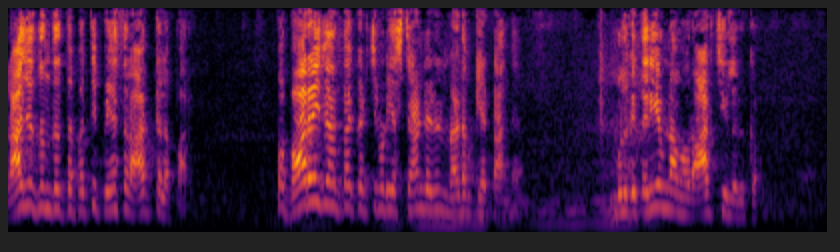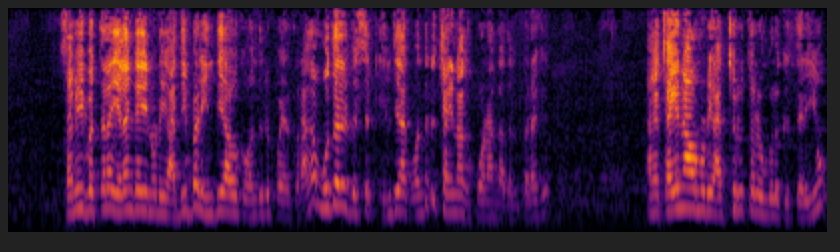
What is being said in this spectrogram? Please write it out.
ராஜதந்திரத்தை பத்தி பேசுற ஆட்களை பாரு இப்ப பாரதிய ஜனதா கட்சியினுடைய ஸ்டாண்ட் என்னன்னு மேடம் கேட்டாங்க. உங்களுக்கு தெரியும் நாம் ஒரு ஆட்சியில் இருக்கிறோம். சமீபத்தில் இலங்கையினுடைய அதிபர் இந்தியாவுக்கு வந்துட்டு போயிருக்கிறாங்க. முதல் விசிட் இந்தியாவுக்கு வந்துட்டு சைனாவுக்கு போனாங்க அதன் பிறகு. அங்கே சைனாவுடைய அச்சுறுத்தல் உங்களுக்கு தெரியும்.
